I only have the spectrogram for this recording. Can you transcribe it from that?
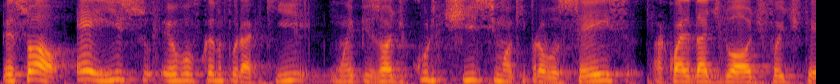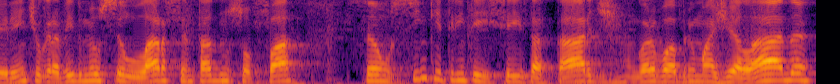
Pessoal, é isso. Eu vou ficando por aqui. Um episódio curtíssimo aqui para vocês. A qualidade do áudio foi diferente. Eu gravei do meu celular sentado no sofá. São 5h36 da tarde. Agora eu vou abrir uma gelada.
